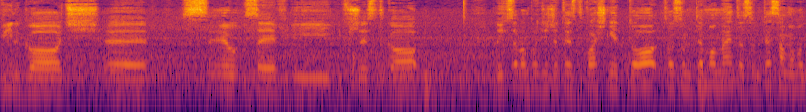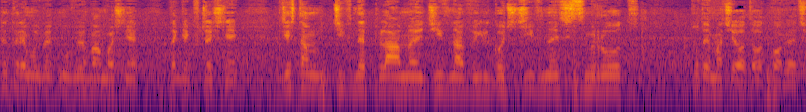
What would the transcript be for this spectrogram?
wilgoć, e, syf i wszystko. No i chcę Wam powiedzieć, że to jest właśnie to, to są te momenty, to są te samochody, które mówię, mówiłem Wam właśnie tak jak wcześniej. Gdzieś tam dziwne plamy, dziwna wilgoć, dziwny smród. Tutaj macie o to odpowiedź.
